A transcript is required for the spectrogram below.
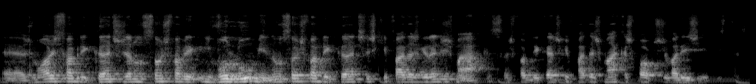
É, os maiores fabricantes já não são os fabricantes, em volume, não são os fabricantes que fazem as grandes marcas, são os fabricantes que fazem as marcas próprias de varejistas.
